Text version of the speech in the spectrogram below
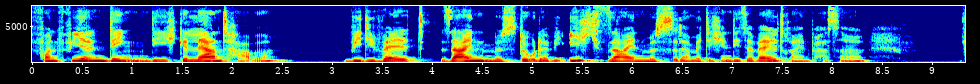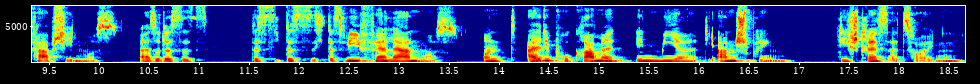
von vielen Dingen, die ich gelernt habe, wie die Welt sein müsste oder wie ich sein müsste, damit ich in diese Welt reinpasse, verabschieden muss. Also dass es, dass, dass ich das wie verlernen muss. Und all die Programme in mir, die anspringen, die Stress erzeugen,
